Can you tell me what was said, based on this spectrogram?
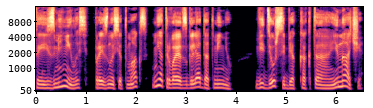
«Ты изменилась», — произносит Макс, не отрывая взгляда от меню. «Ведешь себя как-то иначе».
